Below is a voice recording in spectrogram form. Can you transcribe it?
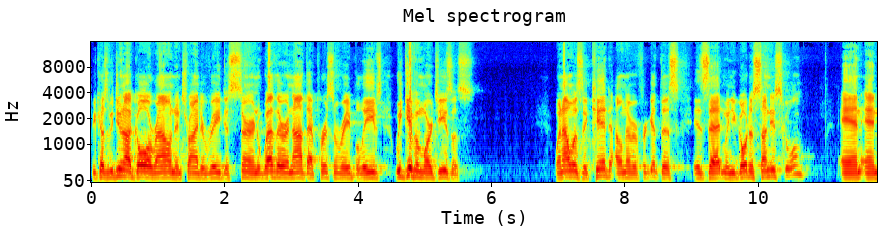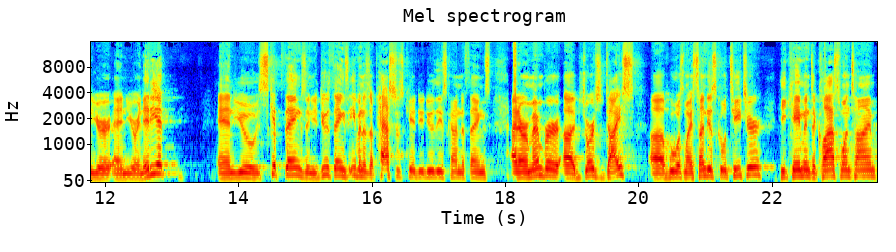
Because we do not go around and trying to really discern whether or not that person really believes, we give him more Jesus. When I was a kid, I'll never forget this, is that when you go to Sunday school and, and, you're, and you're an idiot and you skip things and you do things, even as a pastor's kid, you do these kind of things. And I remember uh, George Dice, uh, who was my Sunday school teacher, he came into class one time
